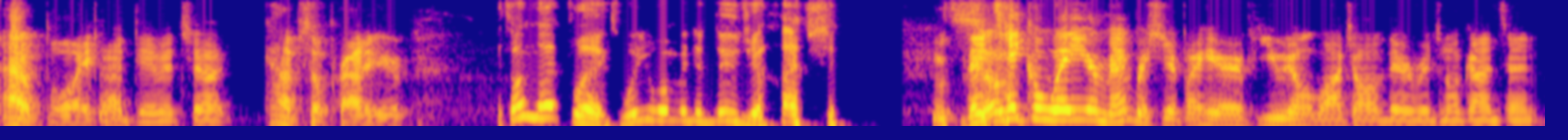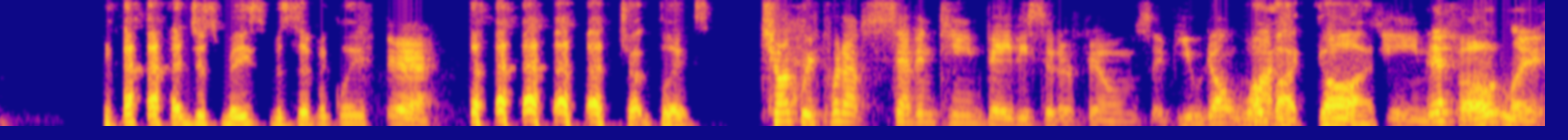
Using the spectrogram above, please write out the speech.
oh boy. God damn it, Chuck. God, I'm so proud of you. It's on Netflix. What do you want me to do, Josh? They So- take away your membership, I hear, if you don't watch all of their original content. just me specifically. Yeah. Chuck clicks. Chuck, we've put out 17 babysitter films. If you don't watch Oh my God. 18, if only.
